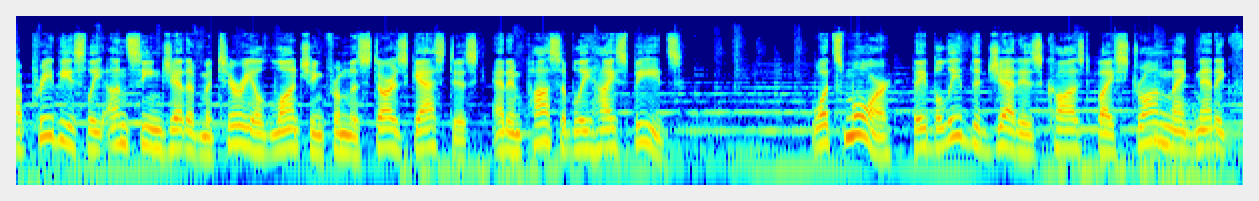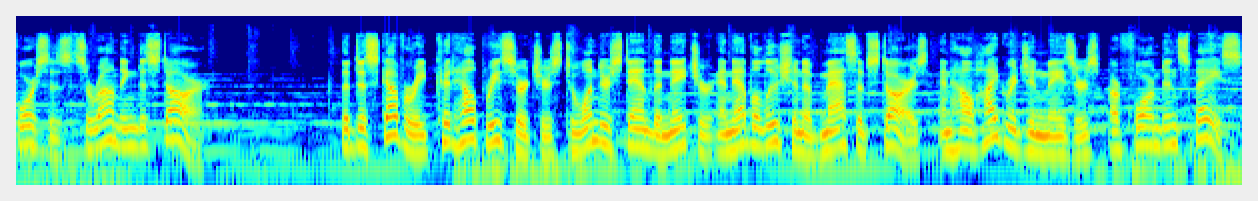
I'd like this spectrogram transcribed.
a previously unseen jet of material launching from the star's gas disk at impossibly high speeds. What's more, they believe the jet is caused by strong magnetic forces surrounding the star. The discovery could help researchers to understand the nature and evolution of massive stars and how hydrogen masers are formed in space.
